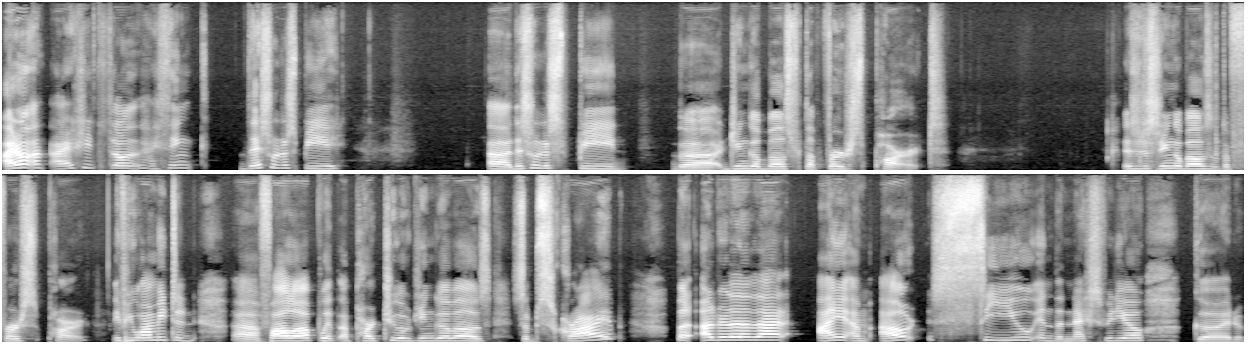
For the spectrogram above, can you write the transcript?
I don't. I actually don't. I think this will just be. Uh, this will just be the Jingle Bells for the first part. This is just Jingle Bells of the first part. If you want me to uh, follow up with a part two of Jingle Bells, subscribe. But other than that, I am out. See you in the next video. Goodbye.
